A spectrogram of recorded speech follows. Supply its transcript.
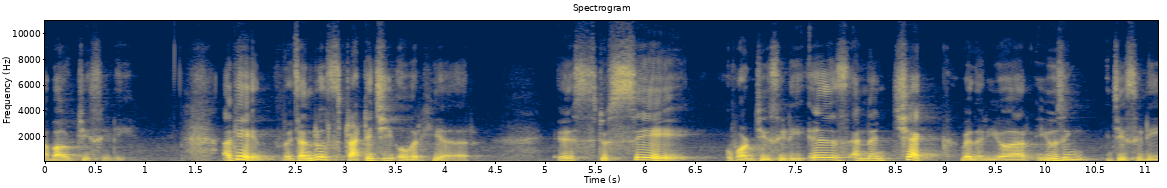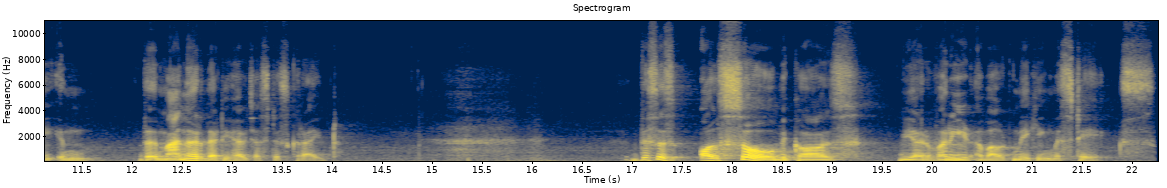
about GCD. Again the general strategy over here is to say what GCD is and then check whether you are using GCD in the manner that you have just described. This is also because we are worried about making mistakes.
